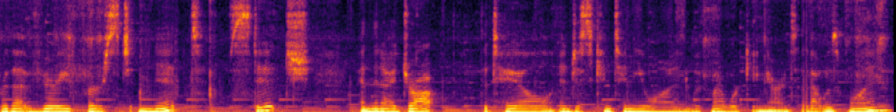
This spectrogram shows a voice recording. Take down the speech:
for that very first knit stitch. And then I drop the tail and just continue on with my working yarn. So that was one.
